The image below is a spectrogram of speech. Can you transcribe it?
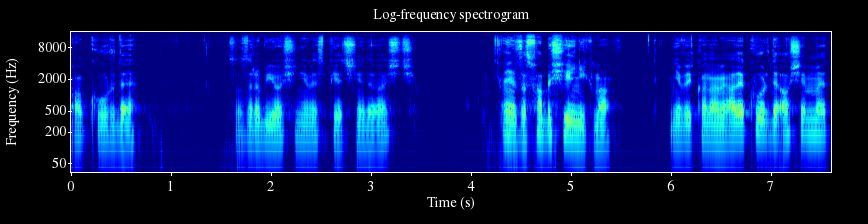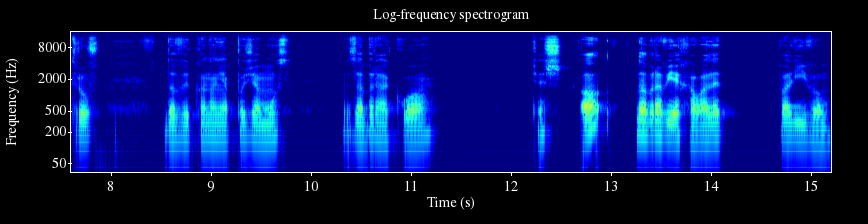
O kurde. Co zrobiło się niebezpiecznie dość. Nie, za słaby silnik ma. Nie wykonamy, ale kurde, 8 metrów do wykonania poziomu zabrakło. Chociaż, o, dobra, wjechał, ale paliwą.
